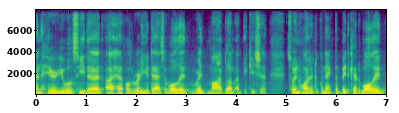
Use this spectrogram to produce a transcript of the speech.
and here you will see that I have already attached a wallet with my Blum application. So in order to connect the Bitget wallet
